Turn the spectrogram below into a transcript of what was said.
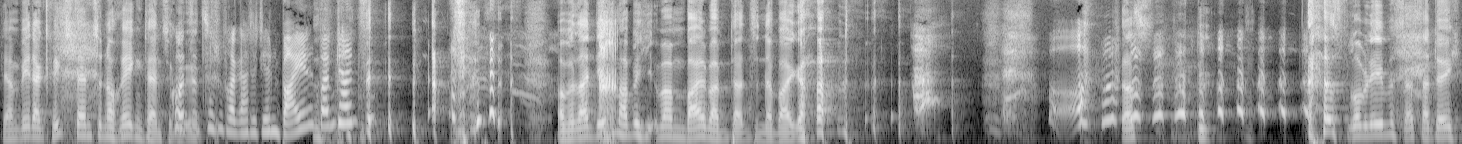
wir haben weder Kriegstänze noch Regentänze Kurze geübt. Zwischenfrage, hattet ihr ein Beil beim Tanzen? Aber seitdem habe ich immer einen Ball beim Tanzen dabei gehabt. Das, das Problem ist, dass natürlich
